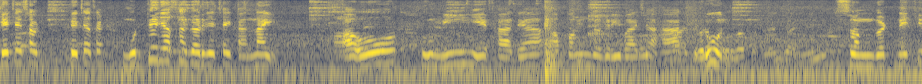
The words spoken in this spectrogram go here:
त्याच्यासाठी त्याच्यासाठी मुद्दे जास्त गरजेचे आहे का? नाही. अहो तुम्ही एखाद्या अपंग गरीबाच्या हात धरून संघटनेची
